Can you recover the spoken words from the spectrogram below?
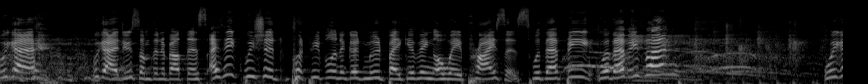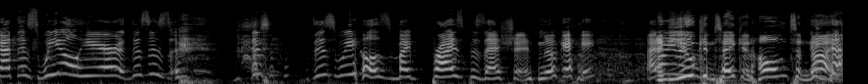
We got we got to do something about this. I think we should put people in a good mood by giving away prizes. Would that be Would that be fun? We got this wheel here. This is this this wheel is my prize possession. Okay. And even- you can take it home tonight.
